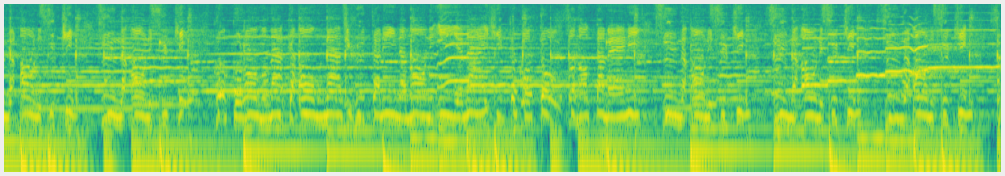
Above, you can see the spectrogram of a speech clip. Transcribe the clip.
直に好き素直に好き。心の中同じ二人なのに言えない一言。そのために素直に好き素直に好き素直に好き素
